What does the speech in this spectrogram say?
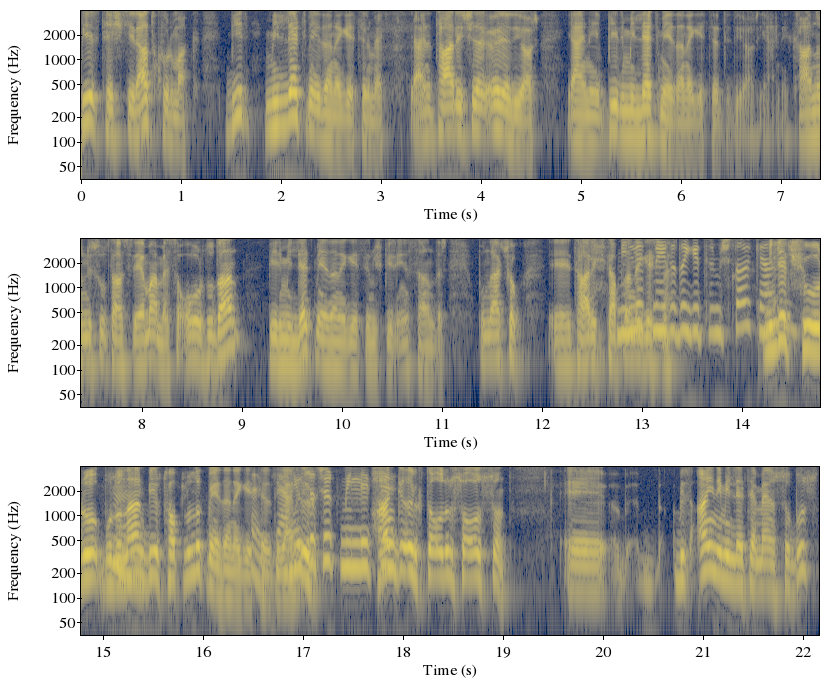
bir teşkilat kurmak. Bir millet meydana getirmek. Yani tarihçiler öyle diyor. Yani bir millet meydana getirdi diyor. Yani Kanuni Sultan Süleyman mesela ordudan bir millet meydana getirmiş bir insandır. Bunlar çok e, tarih kitaplarında Millet geçmez. meydana getirmişlerken Millet şuuru bulunan bir topluluk meydana getirdi. Evet, yani yoksa ırk- Türk milleti- hangi ırkta olursa olsun e, biz aynı millete mensubuz.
